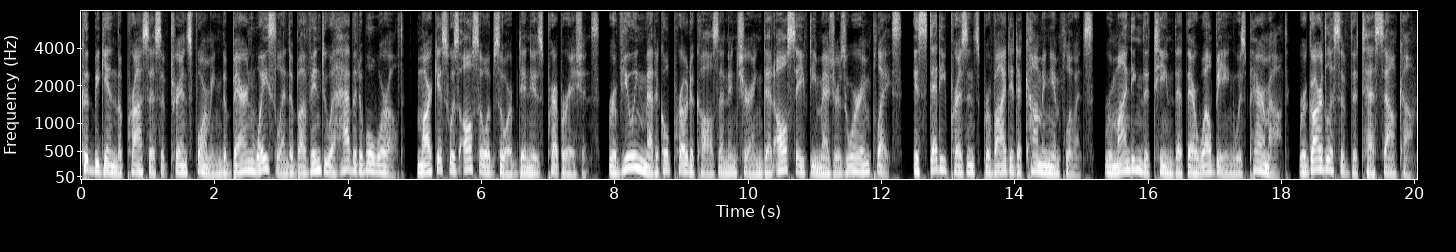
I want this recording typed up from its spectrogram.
could begin the process of transforming the barren wasteland above into a habitable world. Marcus was also absorbed in his preparations, reviewing medical protocols and ensuring that all safety measures were in place. His steady presence provided a calming influence, reminding the team that their well-being was paramount, regardless of the test's outcome.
